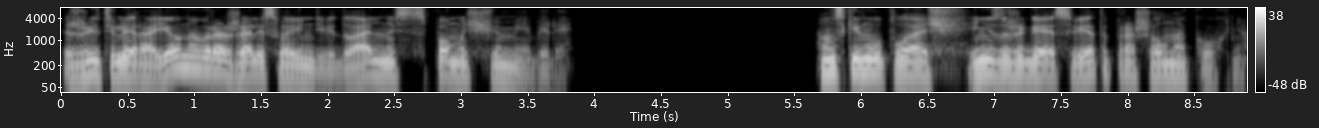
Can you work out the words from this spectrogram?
Жители района выражали свою индивидуальность с помощью мебели. Он скинул плащ и, не зажигая света, прошел на кухню.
